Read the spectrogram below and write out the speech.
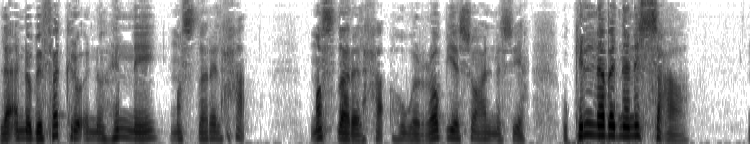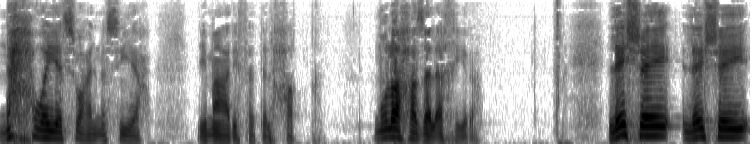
لأنه بفكروا إنه هن مصدر الحق. مصدر الحق هو الرب يسوع المسيح. وكلنا بدنا نسعى نحو يسوع المسيح لمعرفة الحق. الملاحظه الأخيرة. لا شيء لا شيء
